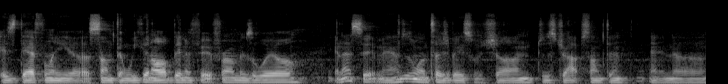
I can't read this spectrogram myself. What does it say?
it's definitely uh, something we can all benefit from as well. And that's it, man. I just want to touch base with y'all and just drop something and, uh,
